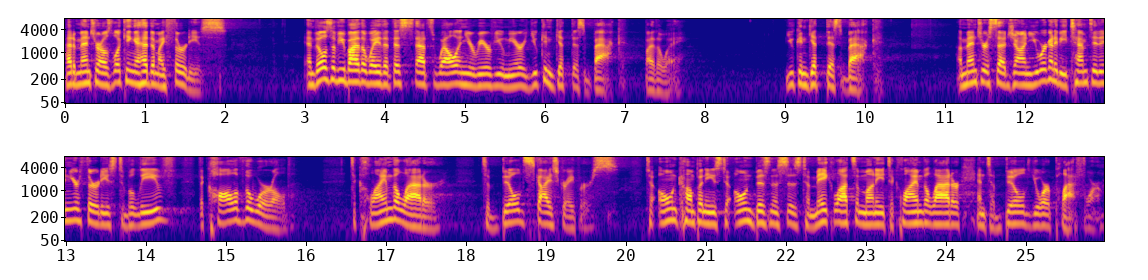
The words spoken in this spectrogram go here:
I had a mentor, I was looking ahead to my 30s. And those of you, by the way, that this that's well in your rearview mirror, you can get this back, by the way. You can get this back. A mentor said, John, you are going to be tempted in your 30s to believe the call of the world, to climb the ladder, to build skyscrapers to own companies, to own businesses, to make lots of money, to climb the ladder, and to build your platform.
